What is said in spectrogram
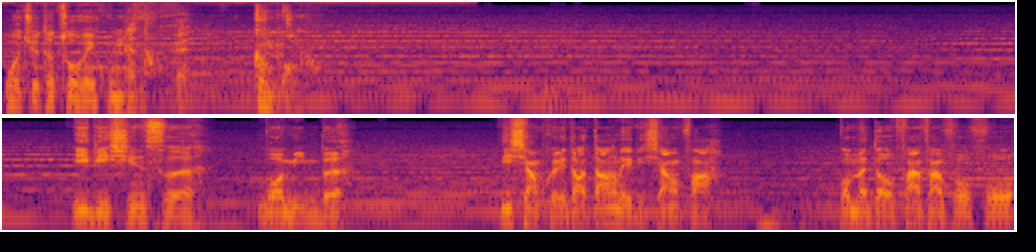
我觉得作为共产党员更光荣。你的心思我明白。你想回到党内的想法，我们都反反复复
